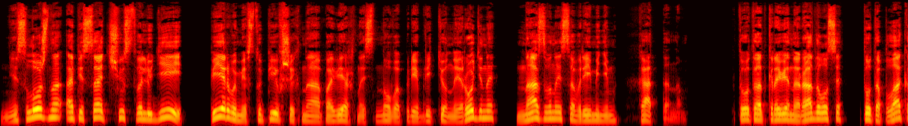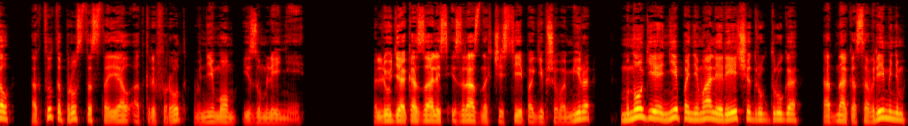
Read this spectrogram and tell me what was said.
Несложно описать чувства людей, первыми вступивших на поверхность новоприобретенной родины, названной со временем Хаттоном. Кто-то откровенно радовался, кто-то плакал, а кто-то просто стоял, открыв рот в немом изумлении. Люди оказались из разных частей погибшего мира, многие не понимали речи друг друга, однако со временем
